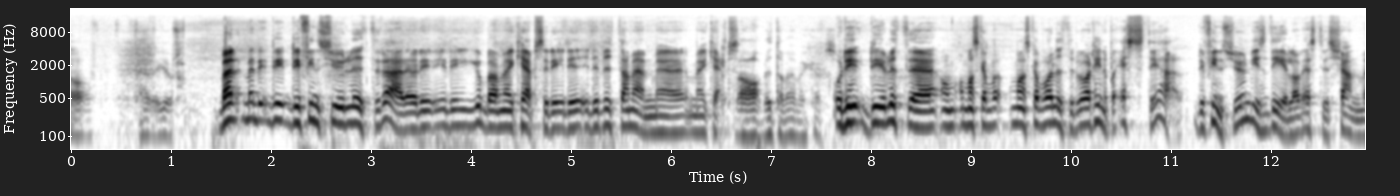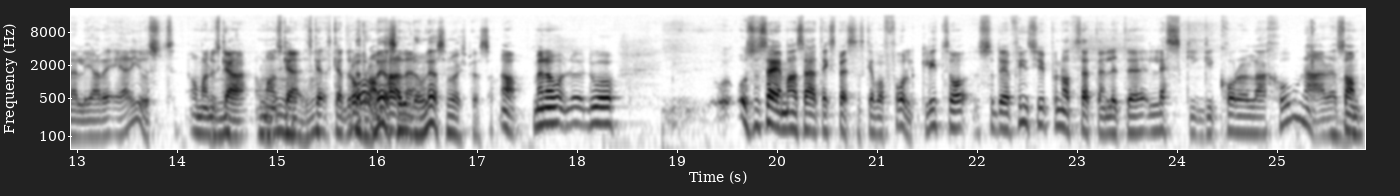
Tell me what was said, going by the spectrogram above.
ja, herregud. Men, men det, det, det, finns ju lite där. Det, det är gubbar med caps. Det, det, det är vita män med, med caps. Ja, vita män med caps. Och det, det är lite, om, om, man ska, om man ska vara lite, du har varit inne på SD här. Det finns ju en viss del av SDs kärnväljare är just, om man nu ska, om man ska, ska, ska, ska dra men de läser, De läser nog Expressen. Ja, men då, då och så säger man så här att Expressen ska vara folkligt. Så, så det finns ju på något sätt en lite läskig korrelation här. Mm. Som,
